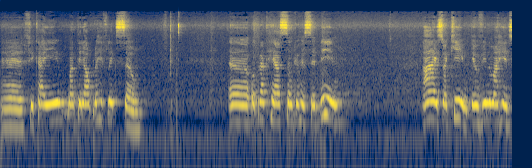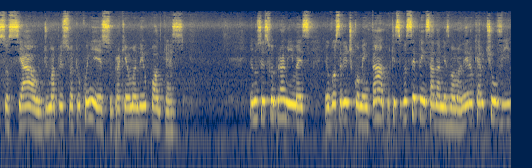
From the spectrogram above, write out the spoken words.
É, fica aí material para reflexão. Uh, outra reação que eu recebi. Ah, isso aqui eu vi numa rede social de uma pessoa que eu conheço, para quem eu mandei o podcast. Eu não sei se foi para mim, mas eu gostaria de comentar, porque se você pensar da mesma maneira, eu quero te ouvir,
